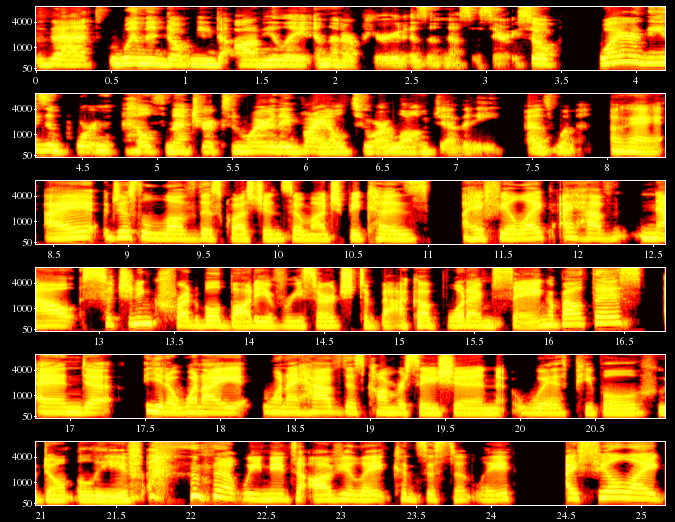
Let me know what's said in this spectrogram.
that women don't need to ovulate and that our period isn't necessary. So why are these important health metrics and why are they vital to our longevity as women? Okay. I just love this question so much because I feel like I have now such an incredible body of research to back up what I'm saying about this. And uh, you know, when I when I have this conversation with people who don't believe that we need to ovulate consistently, I feel like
